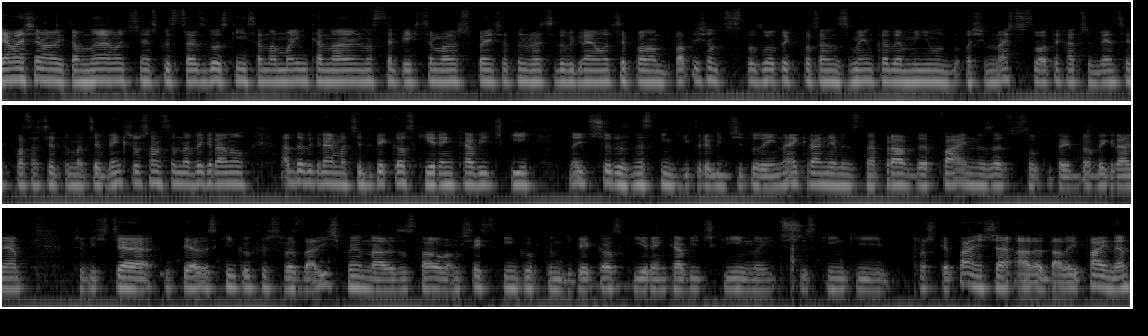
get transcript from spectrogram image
Siema, siema, witam w nowym odcineczku z CSGO Skinsa na moim kanale. Na wstępie chciałem wam przypomnieć o tym, że macie do wygrania macie ponad 2100 zł wpłacając z moim kodem minimum 18 zł, a czym więcej wpłacacie, tym macie większą szansę na wygraną, a do wygrania macie dwie kostki, rękawiczki, no i trzy różne skinki, które widzicie tutaj na ekranie, więc naprawdę fajne rzeczy są tutaj do wygrania. Oczywiście wiele skinków już rozdaliśmy, no ale zostało wam 6 skinków, w tym dwie kostki, rękawiczki, no i trzy skinki troszkę tańsze, ale dalej fajne,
